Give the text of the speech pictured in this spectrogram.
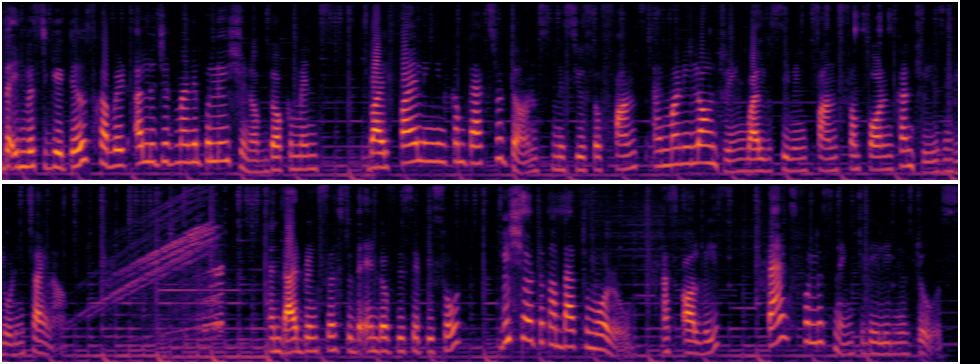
The investigators covered alleged manipulation of documents while filing income tax returns, misuse of funds, and money laundering while receiving funds from foreign countries, including China. And that brings us to the end of this episode. Be sure to come back tomorrow. As always, thanks for listening to Daily News Dose.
